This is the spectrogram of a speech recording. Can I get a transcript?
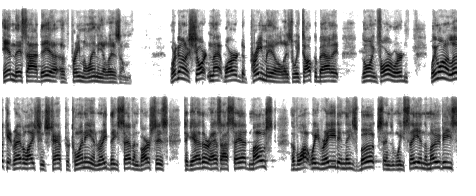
in this idea of premillennialism. We're going to shorten that word to premill as we talk about it going forward. We want to look at Revelations chapter 20 and read these seven verses together. As I said, most of what we read in these books and we see in the movies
